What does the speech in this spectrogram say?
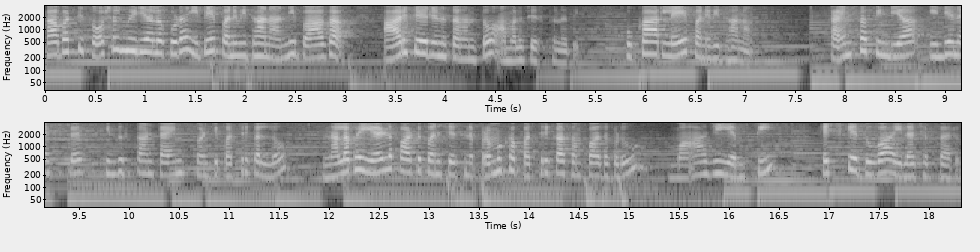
కాబట్టి సోషల్ మీడియాలో కూడా ఇదే పని విధానాన్ని బాగా ఆరితేరినతనంతో అమలు చేస్తున్నది. పుకార్లే పని విధానం. Times of India Indian Express Hindustan Times వంటి పత్రికల్లో నలభై ఏళ్ళ పాటు పనిచేసిన ప్రముఖ పత్రికా సంపాదకుడు మాజీ ఎంపీ హెచ్కే దువా ఇలా చెప్పారు.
